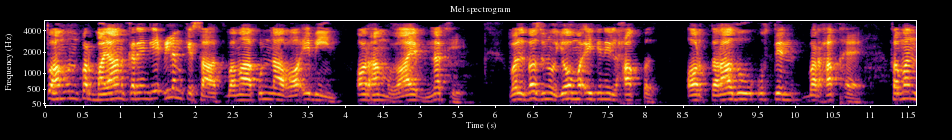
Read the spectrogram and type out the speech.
تو ہم ان پر بیان کریں گے علم کے ساتھ۔ وما كنا غائبین اور ہم غائب نہ تھے۔ والوزن یومئذ الحق۔ اور ترازو اس دن برحق ہے۔ فمن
